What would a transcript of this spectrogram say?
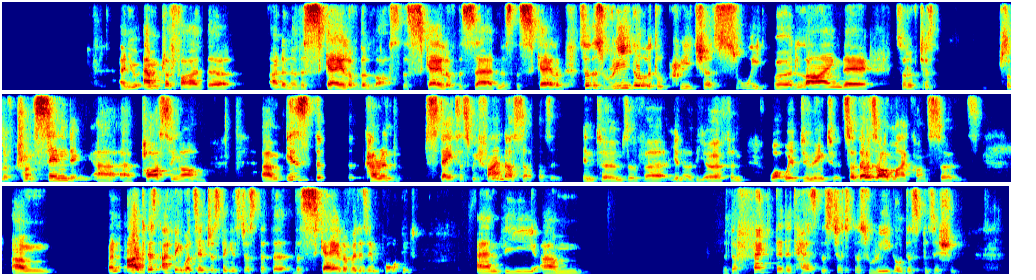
and you amplify the I don't know, the scale of the loss, the scale of the sadness, the scale of. So, this regal little creature, sweet bird lying there, sort of just sort of transcending, uh, uh, passing on, um, is the current status we find ourselves in, in terms of, uh, you know, the earth and what we're doing to it. So, those are my concerns. Um, and I just, I think what's interesting is just that the, the scale of it is important and the um, the fact that it has this just this regal disposition,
